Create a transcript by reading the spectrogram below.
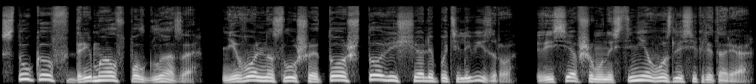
Стуков дремал в полглаза, невольно слушая то, что вещали по телевизору, висевшему на стене возле секретаря.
